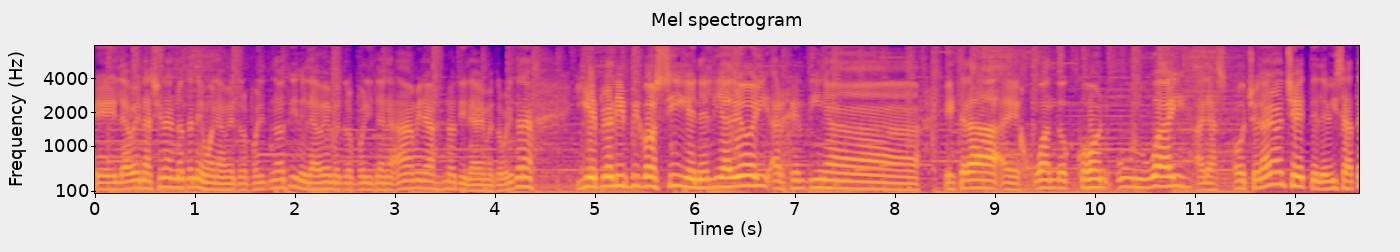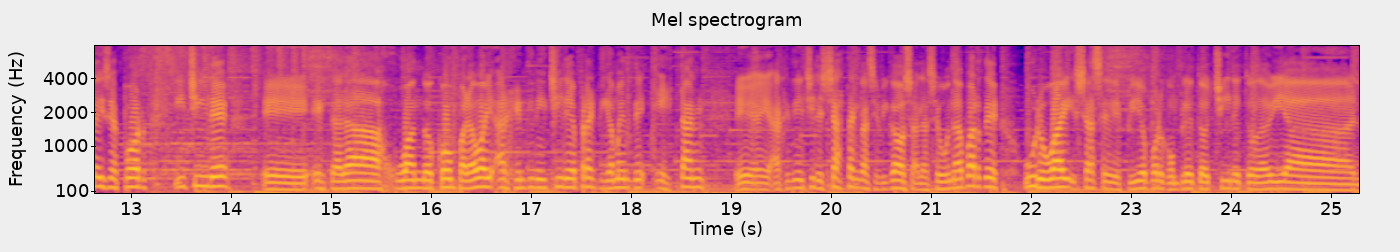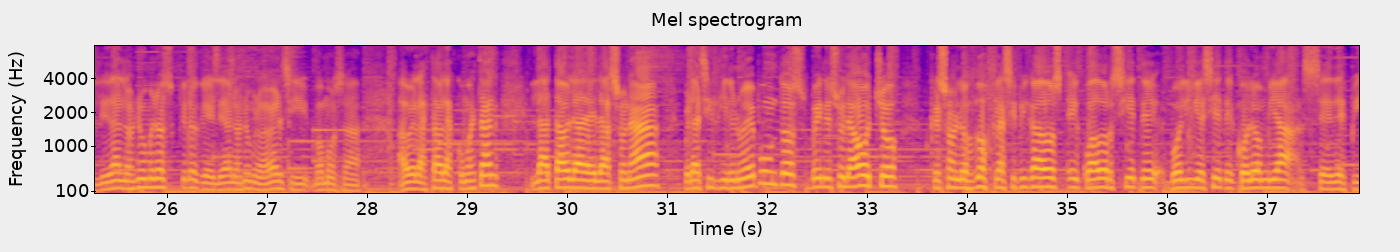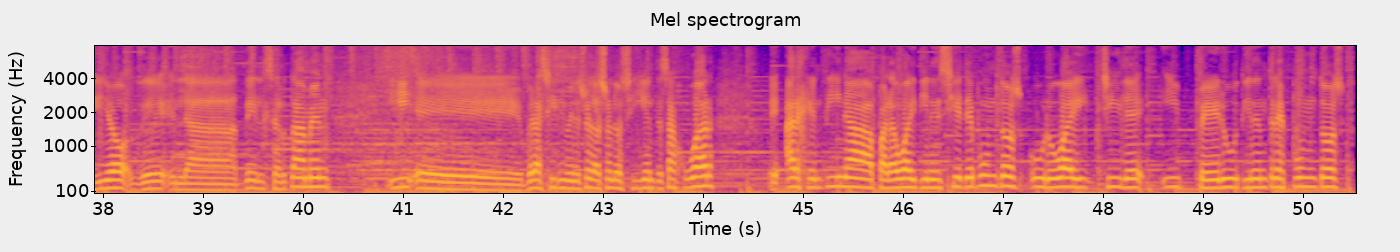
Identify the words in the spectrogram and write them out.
eh, la B Nacional no tenemos la metropolitana, no tiene la B metropolitana. Ah, mira, no tiene la B metropolitana. Y el preolímpico sigue en el día de hoy. Argentina estará eh, jugando con Uruguay a las 8 de la noche. Televisa Teis Sport y Chile estará jugando con Paraguay. Argentina y Chile prácticamente están eh, Argentina y Chile ya están clasificados a la segunda parte. Uruguay ya se despidió por completo. Chile todavía le dan los números. Creo que le dan los números. A ver si vamos a, ver las tablas como están. La tabla de la zona A. Brasil tiene 9 puntos. Venezuela 8 que son los dos clasificados. Ecuador 7, Bolivia 7, Colombia se despidió de la, del certamen. Y eh, Brasil y Venezuela son los siguientes a jugar. Eh, Argentina, Paraguay tienen 7 puntos, Uruguay, Chile y Perú tienen 3 puntos.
